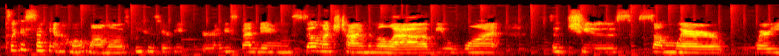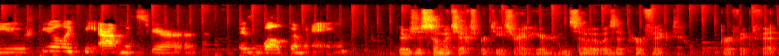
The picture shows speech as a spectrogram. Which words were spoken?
It's like a second home almost because you're you're going to be spending so much time in the lab. You want to choose somewhere where you feel like the atmosphere is welcoming. There's just so much expertise right here. And so it was a perfect, perfect fit.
